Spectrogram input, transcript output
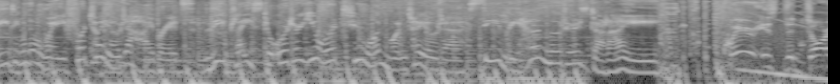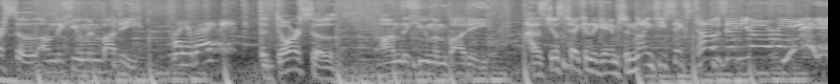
leading the way for Toyota hybrids. The place to order your 211 Toyota. See lehanmotors.ie. Where is the dorsal on the human body? On your back? The dorsal on the human body has just taken the game to 96,000 euro! You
